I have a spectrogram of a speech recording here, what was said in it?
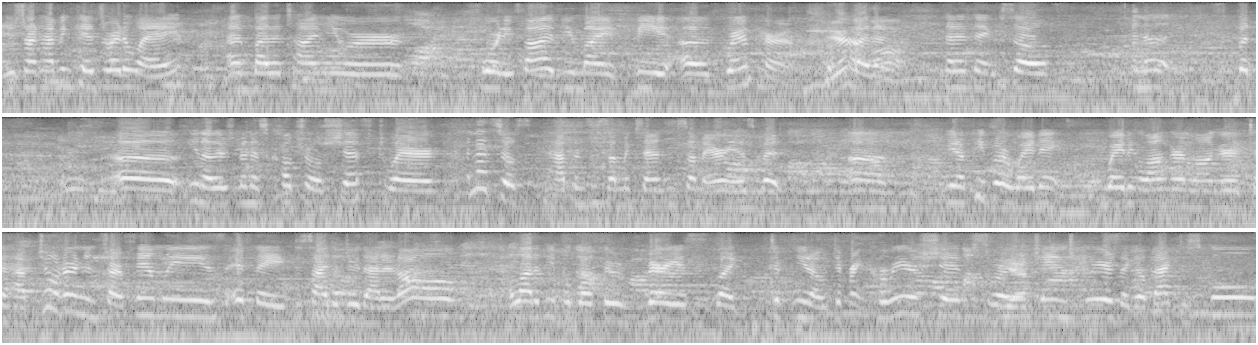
20. You start having kids right away, and by the time you were 45, you might be a grandparent Yeah. by then, kind of thing. So, and, uh, but uh, you know, there's been this cultural shift where, and that still happens to some extent in some areas, but um, you know, people are waiting, waiting longer and longer to have children and start families if they decide to do that at all. A lot of people go through various like, diff, you know, different career shifts where Yeah. they change careers, they go back to school.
